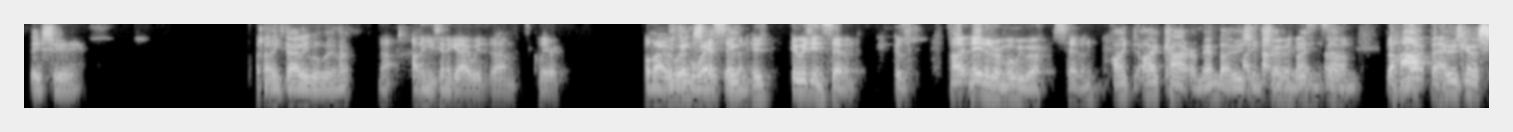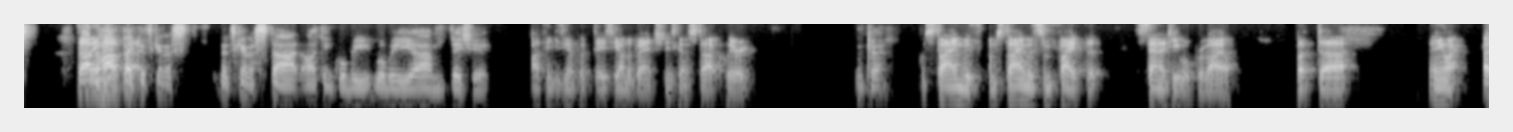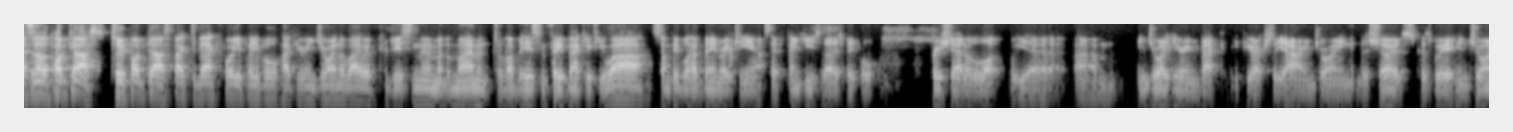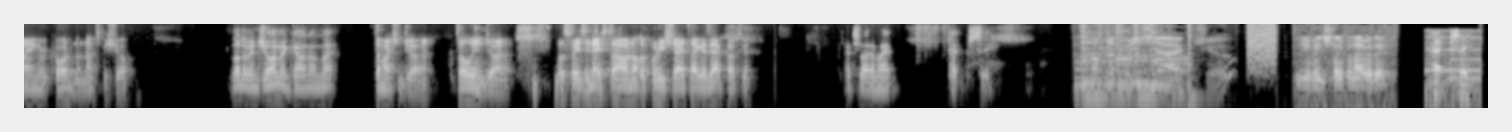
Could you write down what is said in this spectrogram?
DCE. I think he's- Daly will be, mate. No, I think he's going to go with um, Cleary. Although You whoever think so? wears seven, who's who is in seven? Because neither of them will be wearing seven. I, I can't remember who's I in can't seven, remember who's in seven. Um, The halfback, Who's going to starting the halfback halfback. that's going to that's going to start? I think will be will be um, DCE. I think he's going to put DC on the bench and he's going to start Cleary. Okay. I'm staying with I'm staying with some faith that sanity will prevail. But uh, anyway, that's another podcast. Two podcasts back to back for you people. Hope you're enjoying the way we're producing them at the moment. I'd love to hear some feedback if you are. Some people have been reaching out, so thank you to those people. Appreciate it a lot. We uh, um, enjoy hearing back if you actually are enjoying the shows because we're enjoying recording them. That's for sure. A lot of enjoyment going on, mate. So much enjoyment. It's all the enjoyment. we'll speak to you next time. on Not the Footy Show. Take us out, Coxman. Catch you later, mate. Pepsi. Not the footy show. Show? You've been sleeping over there? Pepsi.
